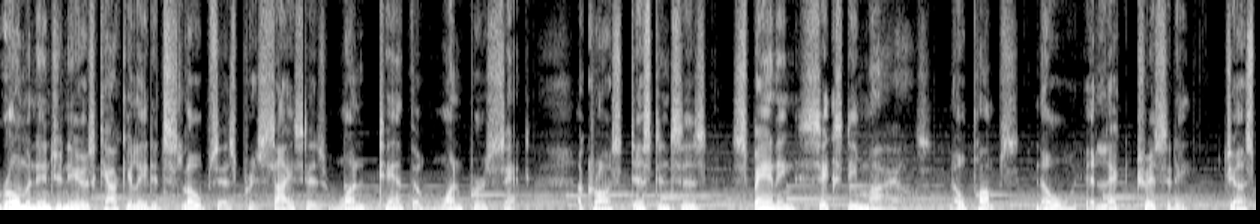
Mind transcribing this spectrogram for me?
Roman engineers calculated slopes as precise as one-tenth of 1% across distances spanning 60 miles. No pumps, no electricity, just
